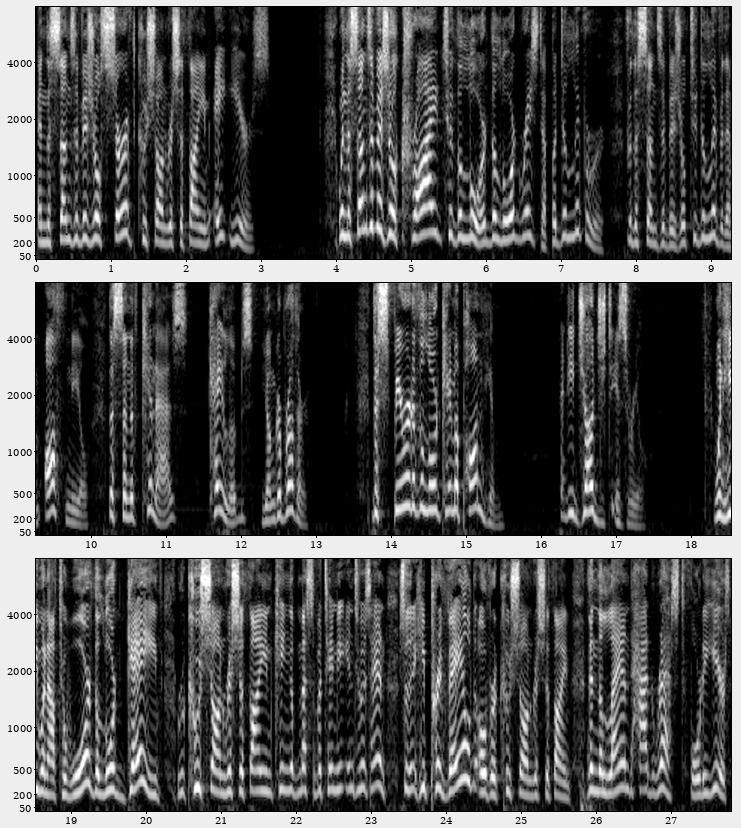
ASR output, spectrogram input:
And the sons of Israel served Cushan Rishathaim eight years. When the sons of Israel cried to the Lord, the Lord raised up a deliverer for the sons of Israel to deliver them, Othniel, the son of Kenaz, Caleb's younger brother. The Spirit of the Lord came upon him, and he judged Israel. When he went out to war, the Lord gave Cushan Rishathaim, king of Mesopotamia, into his hand, so that he prevailed over Cushan Rishathaim. Then the land had rest 40 years,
